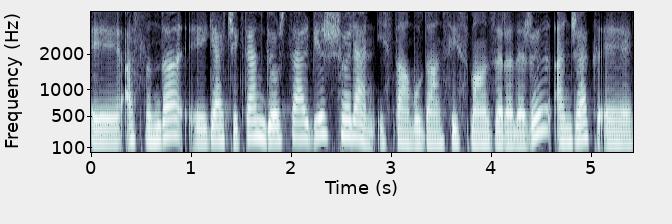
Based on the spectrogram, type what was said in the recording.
E, aslında e, gerçekten görsel bir şölen İstanbul'dan sis manzaraları ancak... E,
